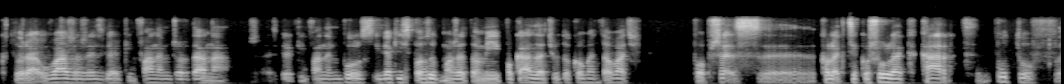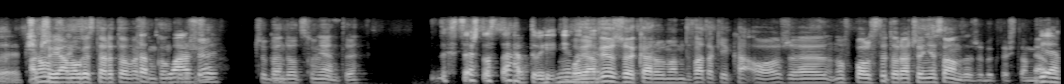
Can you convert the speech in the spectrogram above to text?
która uważa, że jest wielkim fanem Jordana, że jest wielkim fanem Bulls i w jakiś sposób może to mi pokazać, udokumentować poprzez e, kolekcję koszulek, kart, butów, książek. A czy ja mogę startować w tym konkursie? Czy będę odsunięty? chcesz, to startuj. Nie, Bo no, ja nie. wiesz, że Karol, mam dwa takie KO, że no w Polsce to raczej nie sądzę, żeby ktoś to miał. Wiem.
